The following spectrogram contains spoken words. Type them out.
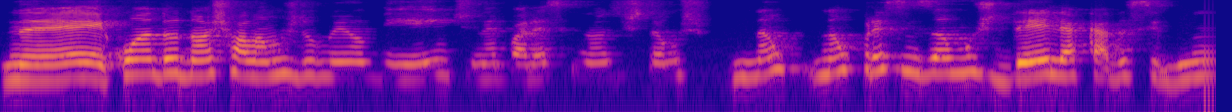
né? Quando nós falamos do meio ambiente, né, parece que nós estamos não não precisamos dele a cada segundo,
